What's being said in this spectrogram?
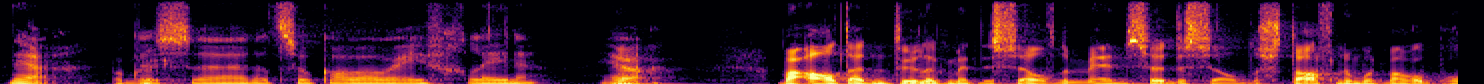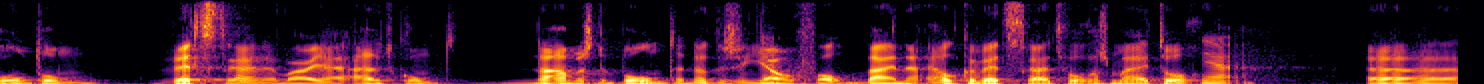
Ja, dus dat is ook al wel weer even geleden. Ja. Ja. Maar altijd natuurlijk met dezelfde mensen, dezelfde staf, noem het maar op, rondom wedstrijden waar jij uitkomt namens de bond. En dat is in jouw geval bijna elke wedstrijd volgens mij, toch? ja. Eh,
